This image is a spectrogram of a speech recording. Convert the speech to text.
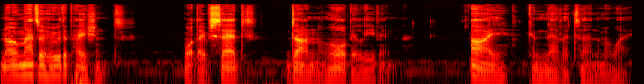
No matter who the patient, what they've said, done, or believe in, I can never turn them away.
